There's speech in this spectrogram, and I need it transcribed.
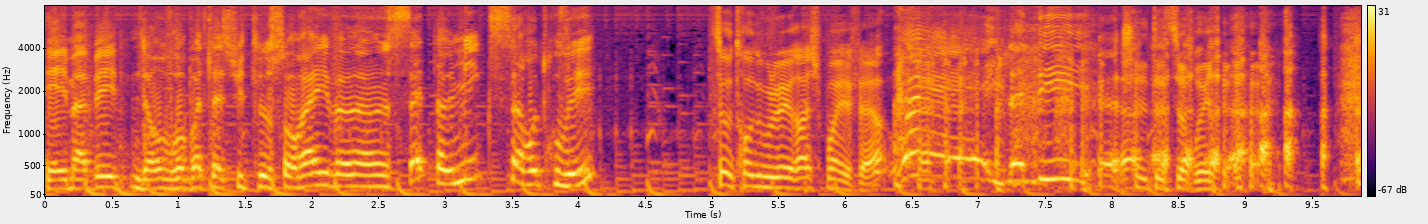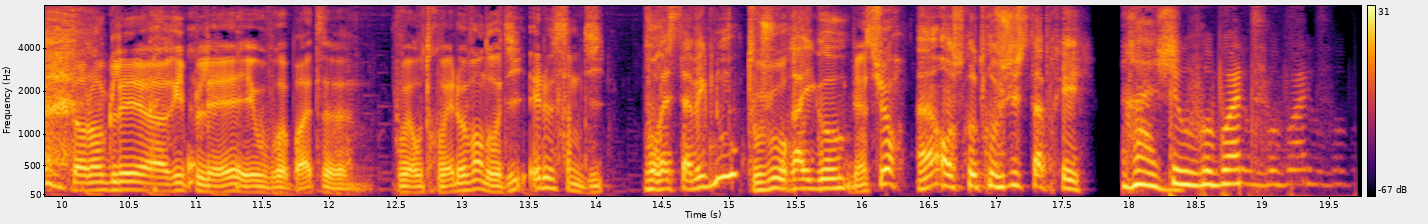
C'était MAB dans Ouvre-boîte la suite le son rave, un set, un mix à retrouver. C'est au www.rage.fr. Ouais, il a dit J'ai été surpris. Dans l'onglet euh, replay et ouvre-boîte, euh, vous pouvez retrouver le vendredi et le samedi. Vous restez avec nous? Toujours. Raigo, Bien sûr. hein, on se retrouve juste après. Rage. J'ouvre boîte.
